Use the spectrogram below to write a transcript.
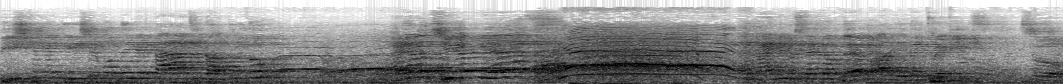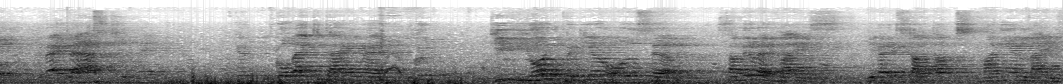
বিশ থেকে তিরিশের মধ্যে গেলে কারা আছে হাত তুলে তো And have a cheer, yes! 90% of them are in their 20s. So, if I had to ask you, like, you could go back to time and you could give your 20 year old self some bit of advice regarding startups, money, and life,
